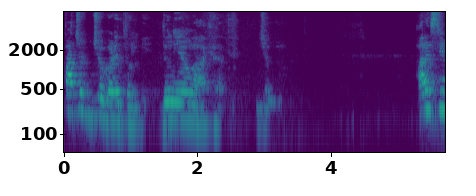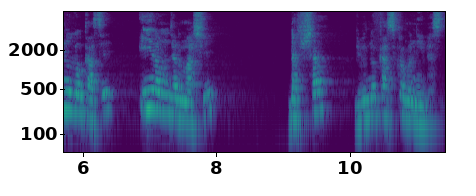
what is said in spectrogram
প্রাচুর্য গড়ে তুলবে দুনিয়া ও আখেরাতের জন্য? আরেক শ্রেণির লোক আছে, এই রমজান মাসে ব্যবসা, বিভিন্ন কাজকর্ম নিয়ে ব্যস্ত।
